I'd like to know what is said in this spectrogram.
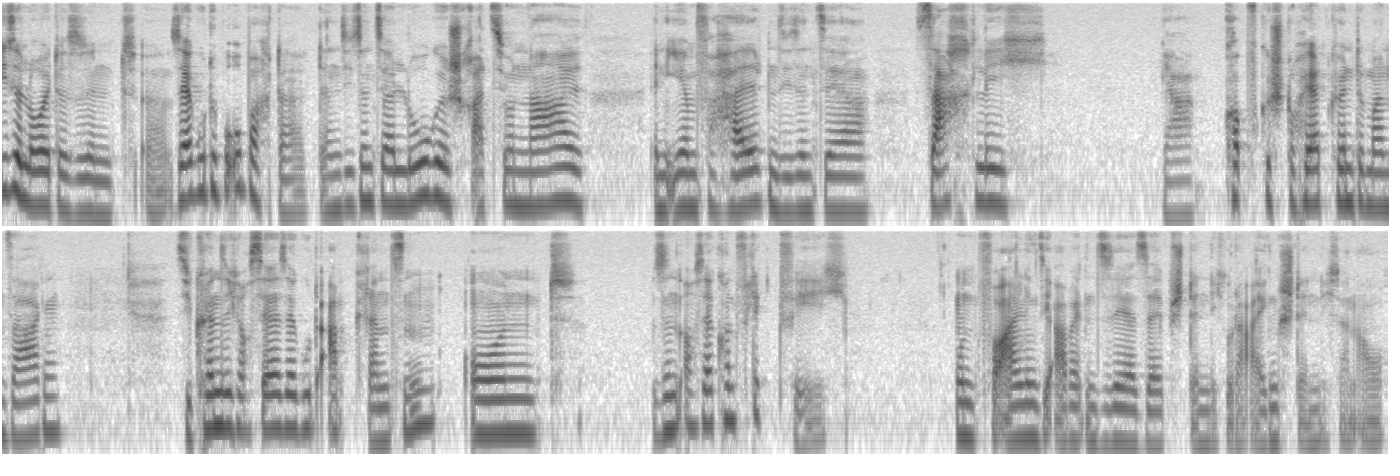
Diese Leute sind äh, sehr gute Beobachter, denn sie sind sehr logisch, rational in ihrem Verhalten. Sie sind sehr sachlich, ja, kopfgesteuert könnte man sagen. Sie können sich auch sehr, sehr gut abgrenzen und sind auch sehr konfliktfähig. Und vor allen Dingen, sie arbeiten sehr selbstständig oder eigenständig dann auch.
